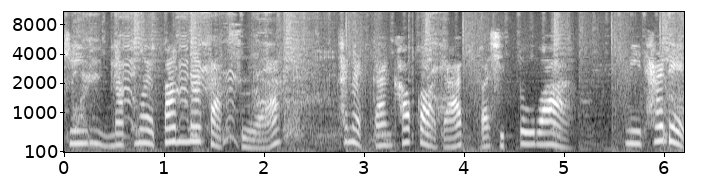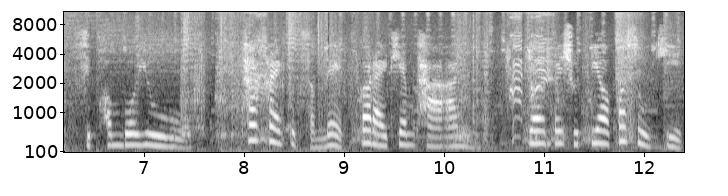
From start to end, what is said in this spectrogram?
คิงนักมวยปั้มหน้ากากเสือ ถนัดการเข้ากอดรัดประชิดตัว มีท่าเด็ด10คอมโบอยู่ ถ้าใครฝึกสำเร็จก็ไร้เทียมทาน โดนไปชุดเดียวก็สู่ขีด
